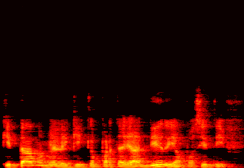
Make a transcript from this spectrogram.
kita memiliki kepercayaan diri yang positif.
